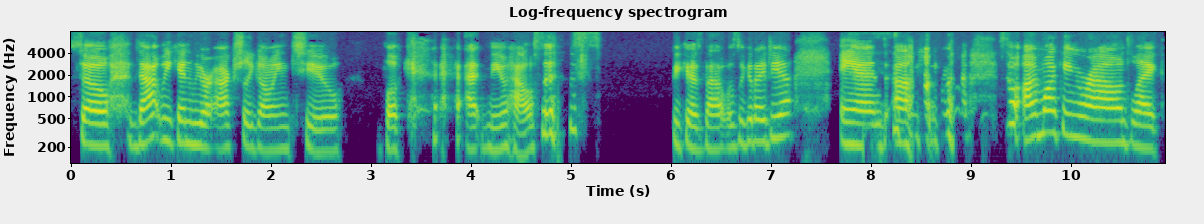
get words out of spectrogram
So that weekend, we were actually going to look at new houses because that was a good idea. And um, so I'm walking around like,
